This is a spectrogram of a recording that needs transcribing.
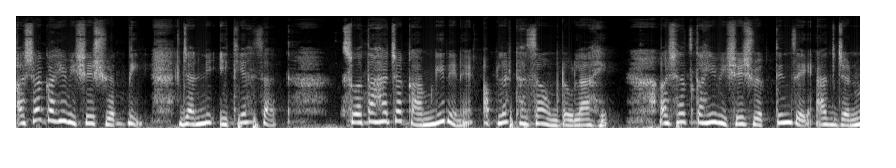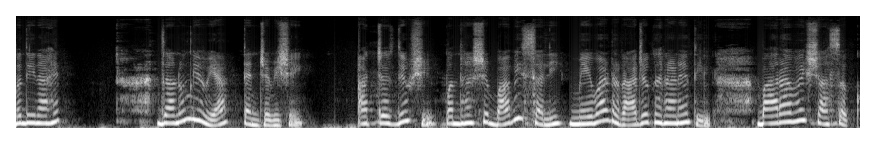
अशा काही विशेष व्यक्ती ज्यांनी इतिहासात स्वतःच्या कामगिरीने आपला ठसा उमटवला आहे. अशाच काही विशेष व्यक्तींचे आज जन्मदिन आहेत जाणून घेऊया त्यांच्याविषयी. आजच्याच दिवशी पंधराशे बावीस साली मेवाड राजघराण्यातील बारावे शासक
